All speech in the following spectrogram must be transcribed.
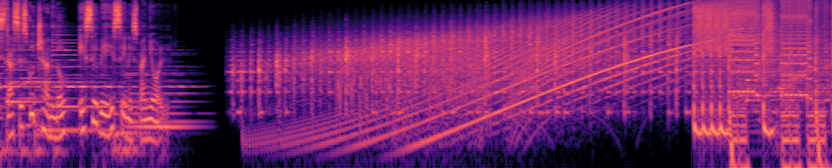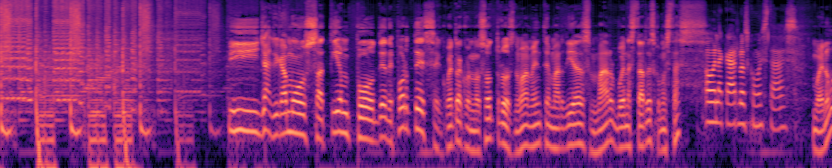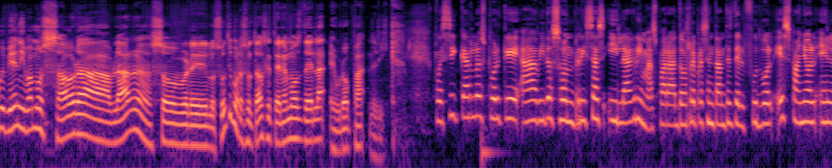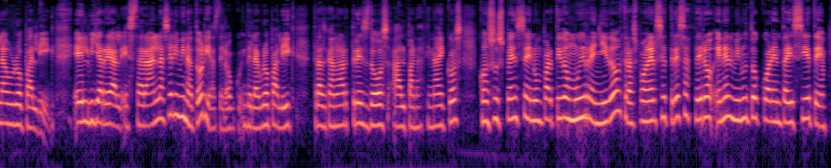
Estás escuchando SBS en español. Y ya llegamos a tiempo de deportes. Se encuentra con nosotros nuevamente Mar Díaz. Mar, buenas tardes, ¿cómo estás? Hola Carlos, ¿cómo estás? Bueno, muy bien, y vamos ahora a hablar sobre los últimos resultados que tenemos de la Europa League. Pues sí, Carlos, porque ha habido sonrisas y lágrimas para dos representantes del fútbol español en la Europa League. El Villarreal estará en las eliminatorias de la, Europa League tras ganar 3-2 al Panathinaikos, con suspense en un partido muy reñido tras ponerse 3-0 en el minuto 47.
